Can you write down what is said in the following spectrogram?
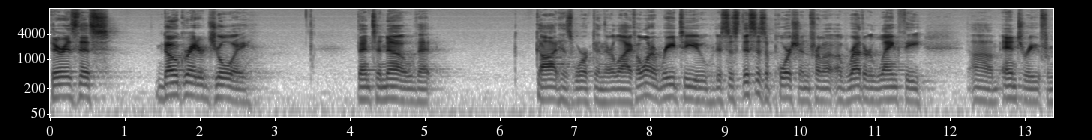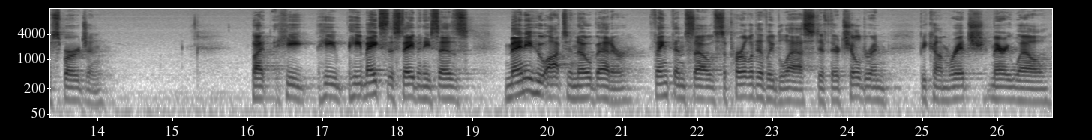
There is this no greater joy than to know that God has worked in their life. I want to read to you this is, this is a portion from a, a rather lengthy um, entry from Spurgeon. But he, he, he makes this statement. He says, Many who ought to know better think themselves superlatively blessed if their children become rich, marry well,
